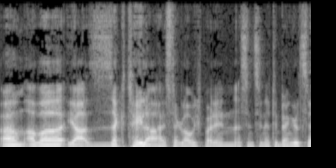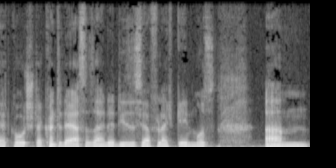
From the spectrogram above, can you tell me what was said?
Ähm, aber ja, Zach Taylor heißt er, glaube ich, bei den Cincinnati Bengals, der Head Coach. Der könnte der Erste sein, der dieses Jahr vielleicht gehen muss. Ähm,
